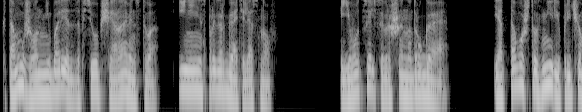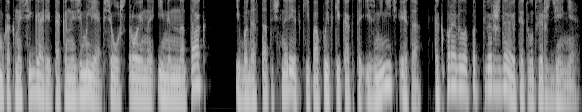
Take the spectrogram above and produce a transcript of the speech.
К тому же он не борец за всеобщее равенство и не неспровергатель основ. Его цель совершенно другая. И от того, что в мире, причем как на сигаре, так и на земле, все устроено именно так, ибо достаточно редкие попытки как-то изменить это, как правило, подтверждают это утверждение,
